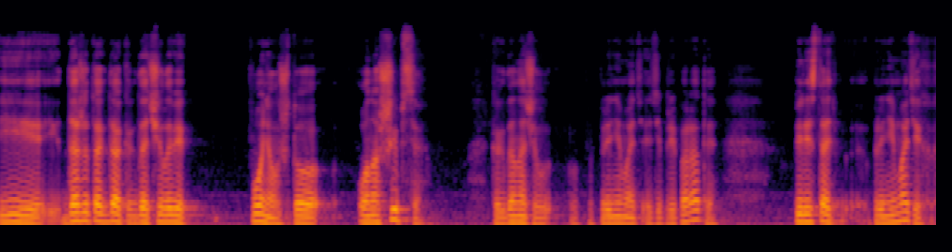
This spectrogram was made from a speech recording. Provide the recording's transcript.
И даже тогда, когда человек понял, что он ошибся, когда начал принимать эти препараты, перестать принимать их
